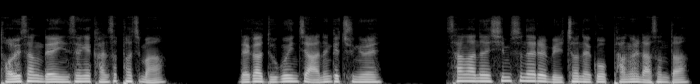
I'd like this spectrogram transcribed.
더 이상 내 인생에 간섭하지 마. 내가 누구인지 아는 게 중요해. 상아는 심순애를 밀쳐내고 방을 나선다.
